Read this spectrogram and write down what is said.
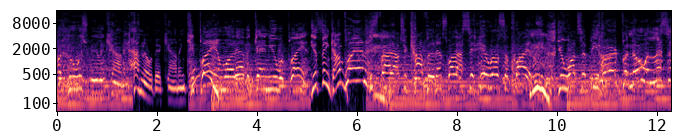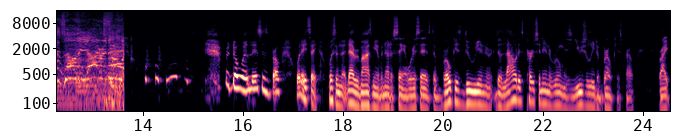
but who is really counting? I know they're counting. Keep playing whatever game you were playing. You think I'm playing? You spout out your confidence while I sit here oh so quietly. You want to be heard, but no one listens. Oh, the irony. but no one listens, bro. What they say? What's in that? That reminds me of another saying where it says the brokest dude in the, the loudest person in the room is usually the brokest, bro. Right?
